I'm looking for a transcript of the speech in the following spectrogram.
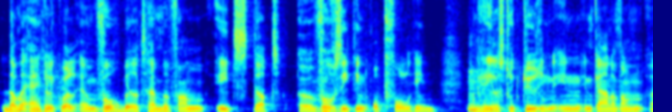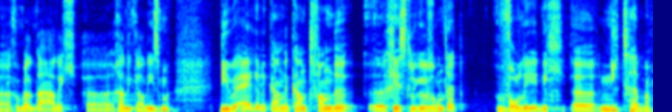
dat we eigenlijk wel een voorbeeld hebben van iets dat voorziet in opvolging, in de mhm. hele structuur in, in, in het kader van gewelddadig radicalisme, die we eigenlijk aan de kant van de geestelijke gezondheid volledig uh, niet hebben.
